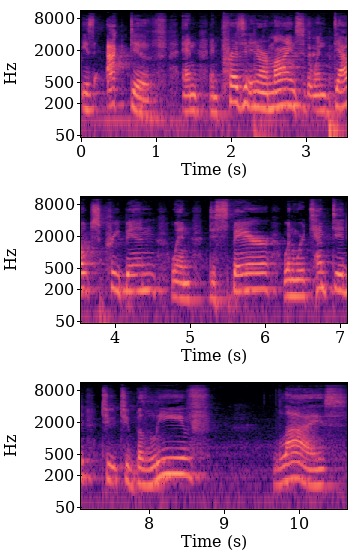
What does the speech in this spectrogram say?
is active and, and present in our minds, so that when doubts creep in, when despair, when we're tempted to, to believe, lies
